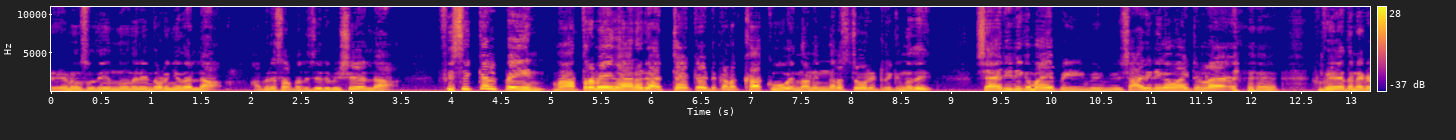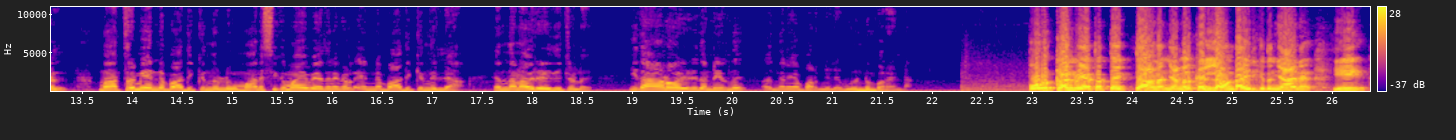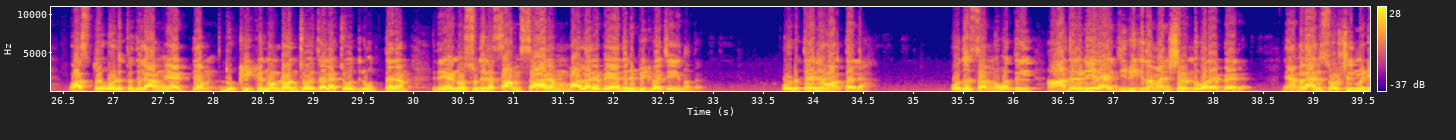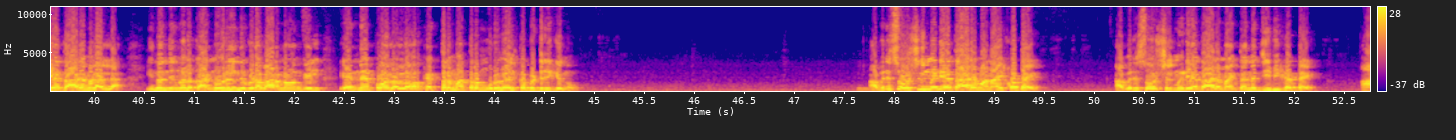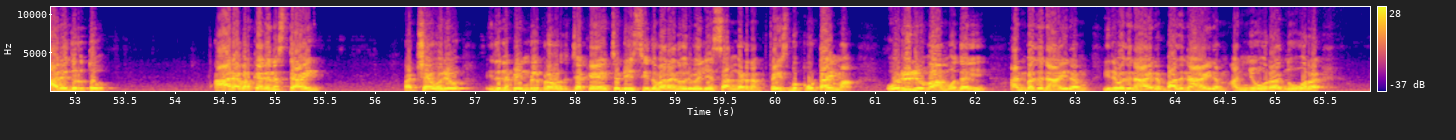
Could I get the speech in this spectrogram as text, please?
രേണു സുതി ഇന്നും നിലയും തുടങ്ങിയതല്ല. അവരെ സംബന്ധിച്ചൊരു വിഷയമല്ല. ഫിസിക്കൽ പെയിൻ മാത്രമേ ഞാനൊരു അറ്റാക്കായിട്ട് കണക്കാക്കൂ എന്നാണ് ഇന്നലെ സ്റ്റോറി ഇട്ടിരിക്കുന്നത്. ശാരീരികമായ ശാരീരികമായിട്ടുള്ള വേദനകൾ മാത്രമേ എന്നെ ബാധിക്കുന്നുള്ളൂ. മാനസികമായ വേദനകൾ എന്നെ ബാധിക്കുന്നില്ല എന്നാണ് അവർ എഴുതിയിട്ടുള്ളത്. ഇതാണോ എഴുതേണ്ടിയിരുന്നത്? അത് ഞാൻ പറഞ്ഞില്ലേ? വീണ്ടും പറയണ്ട. പൊറുക്കാൻ വയ്യാത്ത തെറ്റാണ് ഞങ്ങൾക്കെല്ലാം ഉണ്ടായിരിക്കുന്നത്. ഞാൻ ഈ വസ്തു കൊടുത്തതിൽ അങ്ങേയറ്റം ദുഃഖിക്കുന്നുണ്ടോ എന്ന് ചോദിച്ചാൽ ആ ചോദ്യത്തിന് ഉത്തരം രേണുസുധിര സംസാരം വളരെ വേദനിപ്പിക്കുക ചെയ്യുന്നത്. കൊടുത്തതിനെ ഓർത്തല്ല. പൊതുസമൂഹത്തിൽ ആദരണീയരായി ജീവിക്കുന്ന മനുഷ്യരുണ്ട് കുറെ പേര്. ഞങ്ങൾ ആരും സോഷ്യൽ മീഡിയ താരങ്ങളല്ല. ഇന്ന് നിങ്ങൾ കണ്ണൂരിൽ നിന്ന് ഇവിടെ വരണമെങ്കിൽ എന്നെ പോലുള്ളവർക്ക് എത്രമാത്രം മുറിവേൽക്കപ്പെട്ടിരിക്കുന്നു? അവർ സോഷ്യൽ മീഡിയ താരമാണ്. ആയിക്കോട്ടെ. അവർ സോഷ്യൽ മീഡിയ താരമായി തന്നെ ജീവിക്കട്ടെ. ആരെതിർത്തു? ആരവർക്ക് എഗനസ്റ്റായി? പക്ഷെ ഒരു ഇതിന് പിൻപിൽ പ്രവർത്തിച്ച കെ എച്ച് ഡി സി എന്ന് പറയുന്ന ഒരു വലിയ സംഘടന ഫേസ്ബുക്ക് കൂട്ടായ്മ. ഒരു രൂപ മുതൽ അൻപതിനായിരം ഇരുപതിനായിരം പതിനായിരം അഞ്ഞൂറ് നൂറ്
